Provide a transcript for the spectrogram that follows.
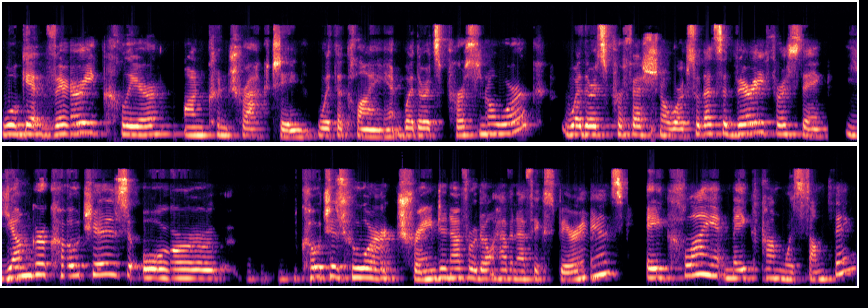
will get very clear on contracting with a client, whether it's personal work, whether it's professional work. So that's the very first thing. Younger coaches or coaches who aren't trained enough or don't have enough experience, a client may come with something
